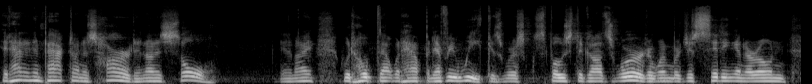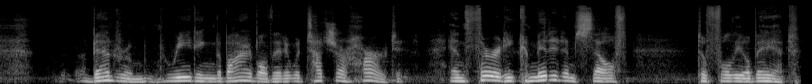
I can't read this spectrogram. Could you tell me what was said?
it had an impact on his heart and on his soul. And I would hope that would happen every week as we're exposed to God's Word or when we're just sitting in our own bedroom reading the Bible, that it would touch our heart. And third, he committed himself to fully obey it.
